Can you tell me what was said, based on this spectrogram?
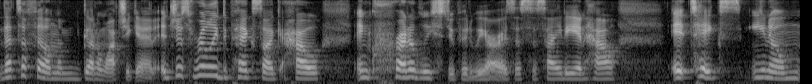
that's a film i'm gonna watch again it just really depicts like how incredibly stupid we are as a society and how it takes you know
